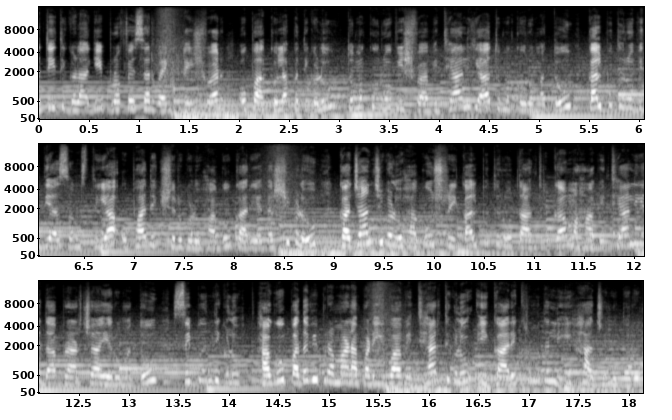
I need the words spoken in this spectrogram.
ಅತಿಥಿಗಳಾಗಿ ಪ್ರೊಫೆಸರ್ ವೆಂಕಟೇಶ್ವರ್, ಉಪ ಕುಲಪತಿಗಳು, ತುಮಕೂರು ವಿಶ್ವವಿದ್ಯಾಲಯ, ತುಮಕೂರು ಮತ್ತು ಕಲ್ಪತರು ವಿದ್ಯಾಸಂಸ್ಥೆಯ ಉಪಾಧ್ಯಕ್ಷರುಗಳು ಹಾಗೂ ಕಾರ್ಯದರ್ಶಿಗಳು, ಖಜಾಂಚಿಗಳು ಹಾಗೂ ಶ್ರೀ ಕಲ್ಪತರು ತಾಂತ್ರಿಕ ಮಹಾವಿದ್ಯಾಲಯದ ಪ್ರಾಚಾರ್ಯರು ಮತ್ತು ಸಿಬ್ಬಂದಿಗಳು ಹಾಗೂ ಪದವಿ ಪ್ರಮಾಣ ಪಡೆಯುವ ವಿದ್ಯಾರ್ಥಿಗಳು ಈ ಕಾರ್ಯಕ್ರಮದಲ್ಲಿ ಹಾಜರಿದ್ದರು.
